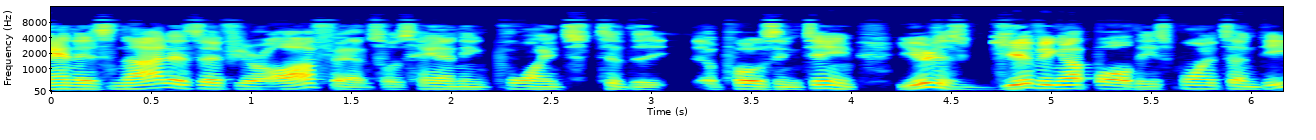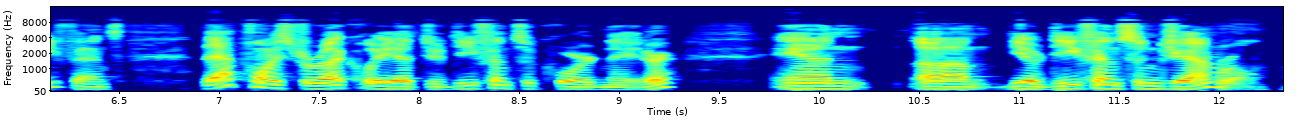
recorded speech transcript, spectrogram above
And it's not as if your offense was handing points to the opposing team. You're just giving up all these points on defense. That points directly at your defensive coordinator and um, your defense in general.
